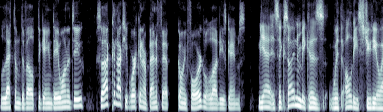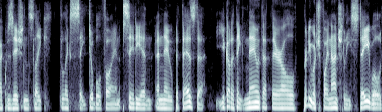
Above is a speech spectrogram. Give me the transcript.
let them develop the game they want to do. So that could actually work in our benefit going forward with a lot of these games. Yeah, it's exciting because with all these studio acquisitions, like like say Double Fine, Obsidian, and now Bethesda, you got to think now that they're all pretty much financially stable.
